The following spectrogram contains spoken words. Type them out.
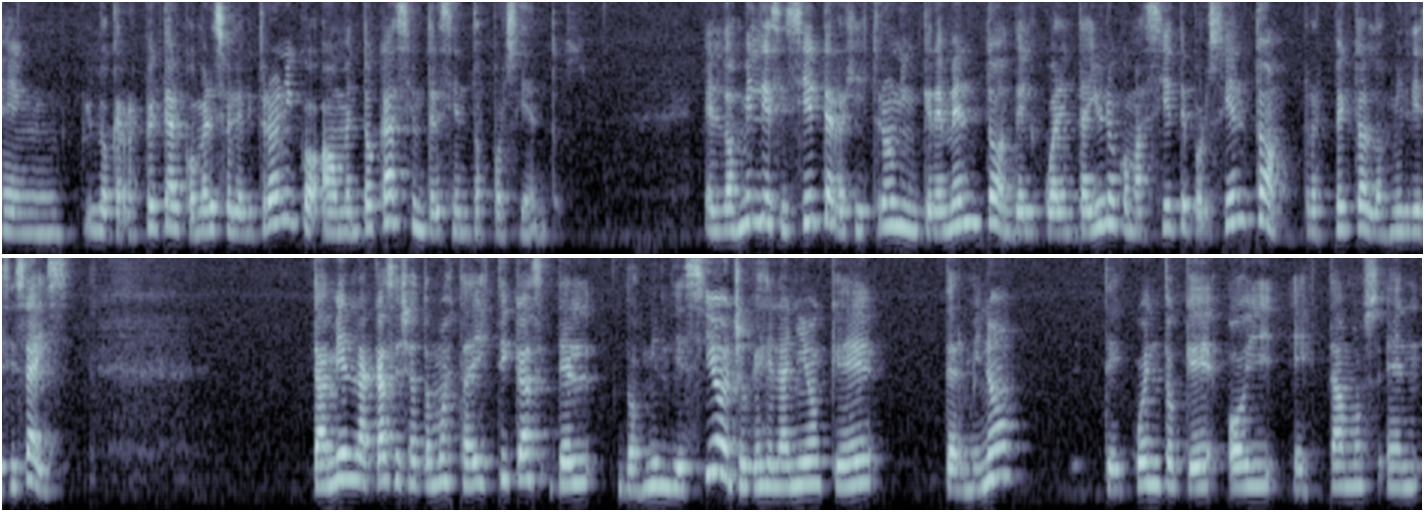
en lo que respecta al comercio electrónico aumentó casi un 300%. El 2017 registró un incremento del 41,7% respecto al 2016. También la CASE ya tomó estadísticas del 2018, que es el año que terminó te cuento que hoy estamos en,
